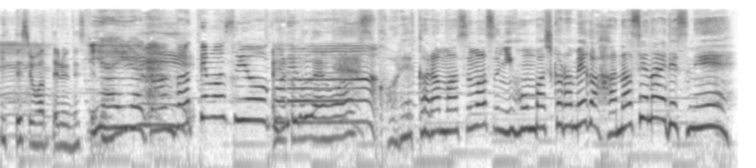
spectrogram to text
言ってしまってるんですけど。いやいや頑張ってますよこれありがとうございはこれからますます日本橋から目が離せないですね。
